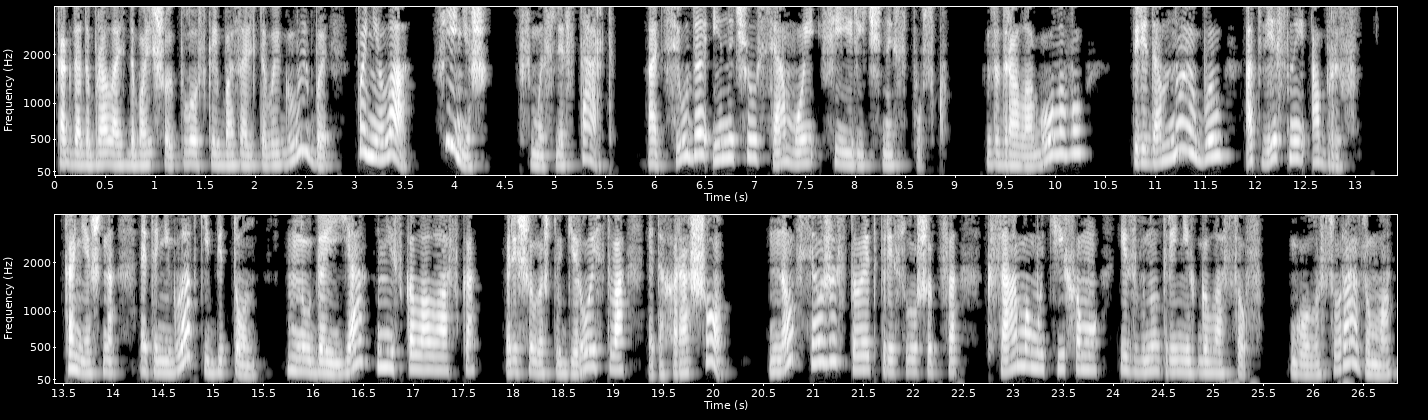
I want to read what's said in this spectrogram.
Когда добралась до большой плоской базальтовой глыбы, поняла — финиш, в смысле старт. Отсюда и начался мой фееричный спуск. Задрала голову, передо мною был отвесный обрыв. Конечно, это не гладкий бетон, ну да и я не скалолазка. Решила, что геройство — это хорошо, но все же стоит прислушаться к самому тихому из внутренних голосов, голосу разума.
